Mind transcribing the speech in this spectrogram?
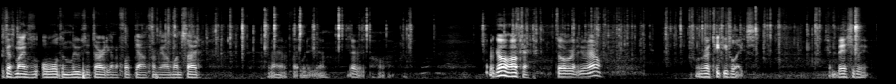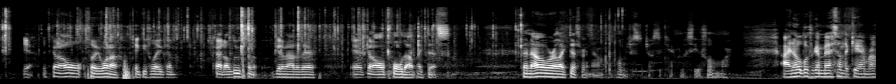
Because mine's old and loose, it's already gonna flip down for me on one side. And I gotta fight with it again. There we go. Hold on. There we go, okay. So what we're gonna do now, we're gonna take these legs. And basically, yeah, it's gonna all, so you wanna take these legs and kind of loosen, get them out of there and it's gonna all fold out like this. So now we're like this right now. Let me just adjust the camera to see this a little more. I know it looks like a mess on the camera,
